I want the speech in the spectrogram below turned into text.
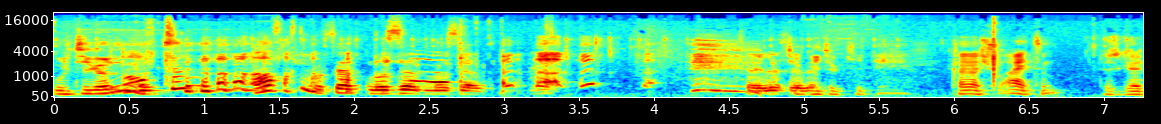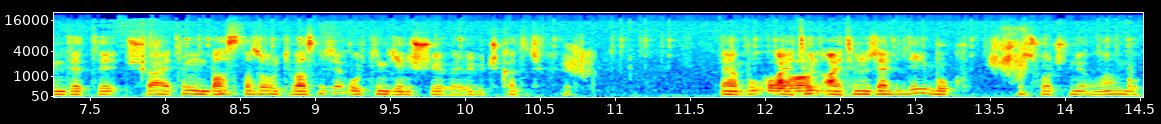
Ulti gördün Ne mü? yaptın? ne yaptın? Nasıl yaptın? Nasıl yaptın? Nasıl yaptın? söyle Çok söyle. iyi çok iyi. Kanka şu item, rüzgarın dediği şu item bastıktan sonra ulti basınca ultin genişliyor böyle bir buçuk katı çıkıyor. Yani bu Oha. item, item özelliği değil bug. Şu fortune diye olan bug.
